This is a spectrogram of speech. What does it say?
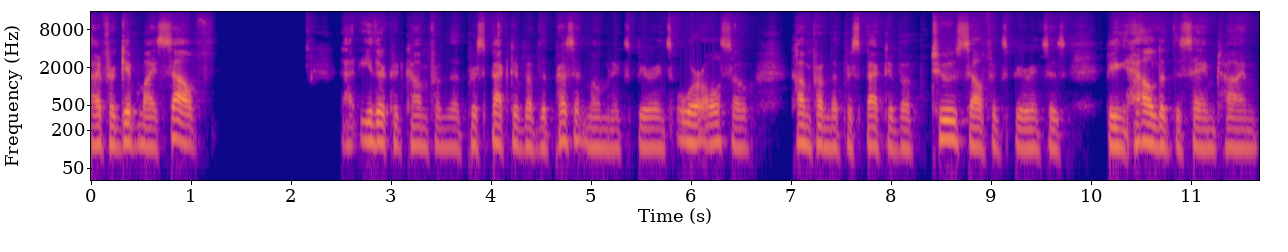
I forgive myself. That either could come from the perspective of the present moment experience or also come from the perspective of two self experiences being held at the same time.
